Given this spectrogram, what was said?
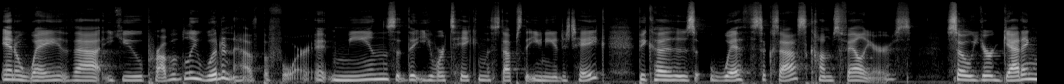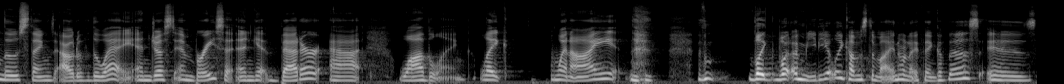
in a way that you probably wouldn't have before. It means that you are taking the steps that you need to take because with success comes failures. So you're getting those things out of the way and just embrace it and get better at wobbling. Like when I like what immediately comes to mind when I think of this is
